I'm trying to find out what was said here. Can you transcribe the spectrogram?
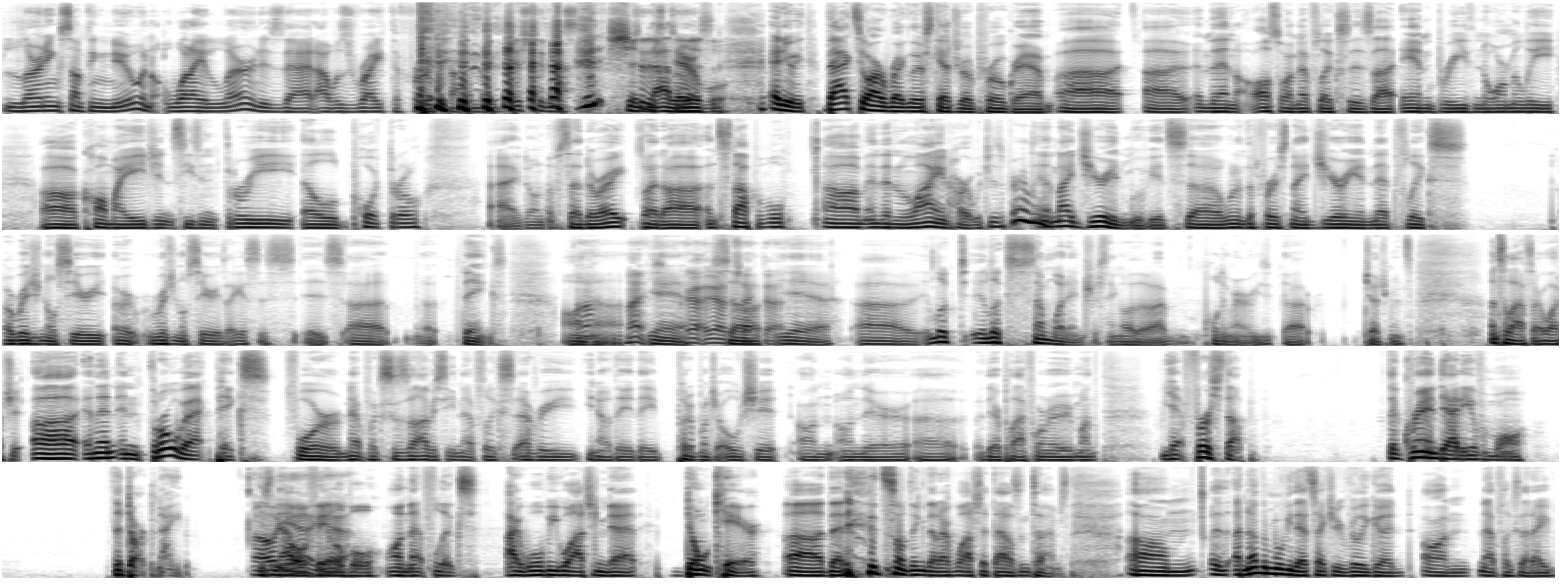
learning something new. And what I learned is that I was right the first time. Like, this shit is should shit is not terrible. listen. Anyway, back to our regular scheduled program. Uh, uh, and then also on Netflix is uh, and breathe normally. Uh, call my agent season three. El Portro. I don't know if I said it right, but uh, Unstoppable. Um, and then Lionheart, which is apparently a Nigerian movie. It's uh, one of the first Nigerian Netflix original series or original series. I guess this is uh, uh things on. Oh, uh, nice. Yeah, I gotta- I gotta so, check that. Yeah, uh, it looked it looks somewhat interesting, although I'm holding my re- uh, judgments until after I watch it. Uh, and then in throwback picks for Netflix, because obviously Netflix every you know they they put a bunch of old shit on on their uh their platform every month. Yeah, first up, the granddaddy of them all, The Dark Knight is Oh, now yeah, yeah. available on Netflix. I will be watching that. Don't care uh, that it's something that I've watched a thousand times. Um, another movie that's actually really good on Netflix that I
